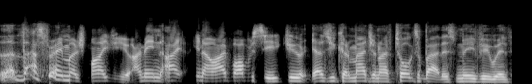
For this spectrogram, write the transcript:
That's very much my view. I mean, I you know I've obviously, as you can imagine, I've talked about this movie with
